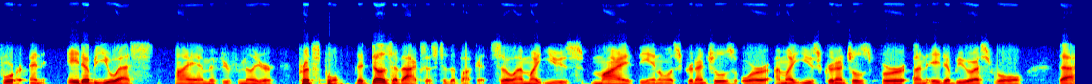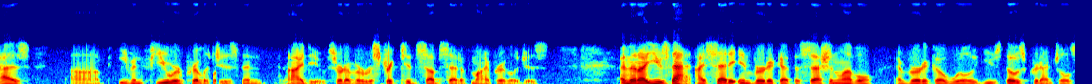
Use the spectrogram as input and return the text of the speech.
for an AWS IAM, if you're familiar, principal that does have access to the bucket. So I might use my the analyst credentials, or I might use credentials for an AWS role that has uh, even fewer privileges than I do, sort of a restricted subset of my privileges. And then I use that. I set it in Vertica at the session level, and Vertica will use those credentials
